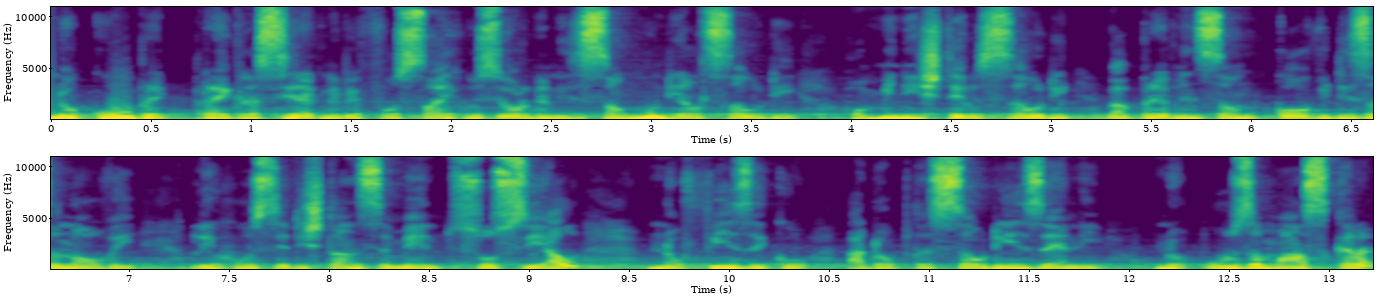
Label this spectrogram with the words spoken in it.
Não cumpre regra sirak nebe fossai a Organização Mundial de Saúde, o Ministério de Saúde para prevenção Covid-19, lhe russe distanciamento social, no físico, adopta saúde e higiene, no usa máscara,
